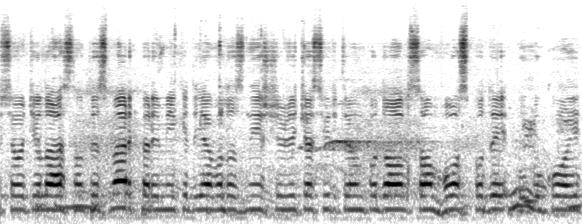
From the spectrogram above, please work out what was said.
Всього тілесно, ти смерть переміг і диявола знищив, життя світу Твоєму подав, сам Господи, упокой,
